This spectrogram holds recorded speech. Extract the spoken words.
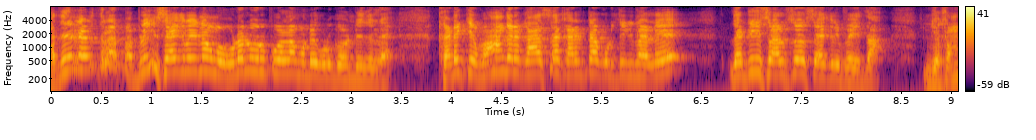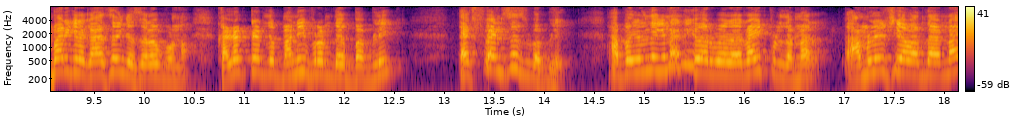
அதே நேரத்தில் பப்ளிக் சேக்ரினா உங்கள் உடல் உறுப்புகள்லாம் கொண்டு கொடுக்க வேண்டியதில்லை. கடைக்கு வாங்குகிற காசை கரெக்டாக கொடுத்தீங்கனாலே தட் இஸ் ஆல்சோ சாக்ரிஃபை தான். இங்கே சம்பாதிக்கிற காசை இங்கே செலவு பண்ணணும். Collected the money from the public expenses public அப்போ இருந்தீங்கன்னா நீ ஒரு ரைட் பிரதமர் மலேசியா வந்தான்னா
